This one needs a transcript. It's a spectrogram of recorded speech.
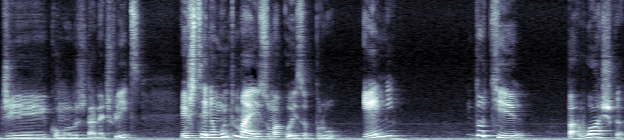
de como os da Netflix, eles seriam muito mais uma coisa pro Emmy do que para o Oscar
